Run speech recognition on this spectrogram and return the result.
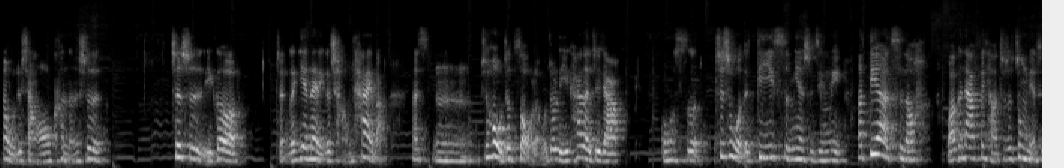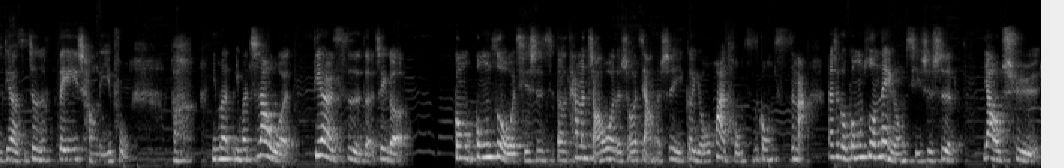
那我就想哦，可能是这是一个整个业内的一个常态吧。那嗯，之后我就走了，我就离开了这家。公司，这是我的第一次面试经历。那第二次呢？我要跟大家分享，就是重点是第二次，真的是非常离谱啊！你们你们知道我第二次的这个工工作，我其实呃，他们找我的时候讲的是一个油画投资公司嘛。那这个工作内容其实是要去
